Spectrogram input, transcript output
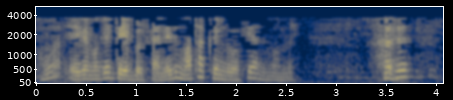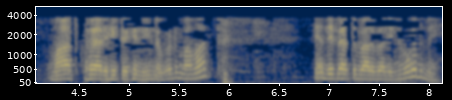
හොම ඒක මගේ ටේබල් ෆෑන් එක මතක් වෙනවා කියන්නේ මම. හරි? මාත් කොහේ හරි හිටගෙන ඉන්නකොට මමත් නේද දෙපැත්ත බල බල ඉන්න මොකද මේ?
